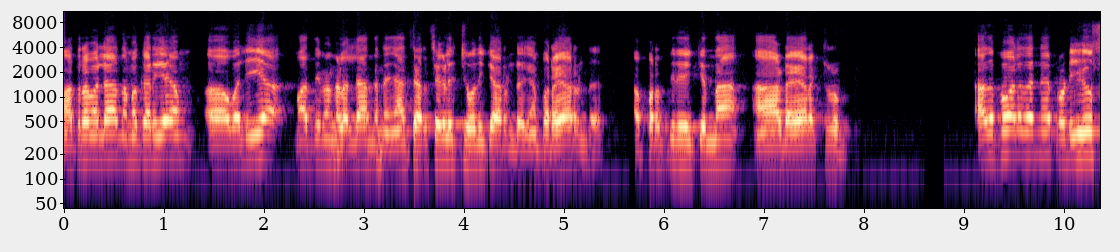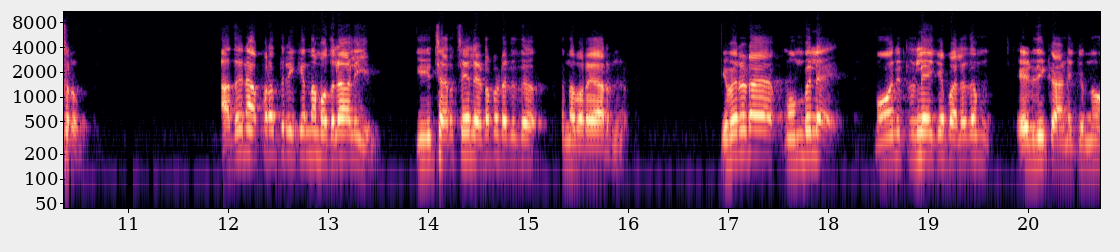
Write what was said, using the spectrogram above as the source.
മാത്രമല്ല നമുക്കറിയാം വലിയ മാധ്യമങ്ങളെല്ലാം തന്നെ ഞാൻ ചർച്ചകളിൽ ചോദിക്കാറുണ്ട് ഞാൻ പറയാറുണ്ട്. അപ്പുറത്തിരിക്കുന്ന ആ ഡയറക്ടറും അതുപോലെ തന്നെ പ്രൊഡ്യൂസറും അതിനപ്പുറത്തിരിക്കുന്ന മുതലാളിയും ഈ ചർച്ചയിൽ ഇടപെടരുത് എന്ന് പറയാറുണ്ട്. ഇവരുടെ മുമ്പിലെ മോണിറ്ററിലേക്ക് പലതും എഴുതി കാണിക്കുന്നു.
